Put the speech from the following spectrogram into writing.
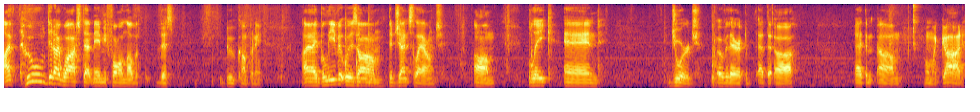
I've who did I watch that made me fall in love with this boot company. I believe it was um, the Gents Lounge. Um, Blake and George over there at the at the uh, at the um, oh my god,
